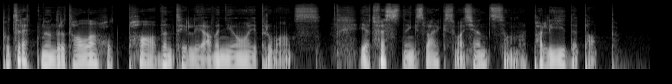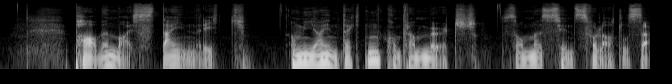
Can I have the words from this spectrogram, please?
På 1300-tallet holdt paven til i Avignon i Provence, i et festningsverk som var kjent som Palais de Pape. Paven var steinrik, og mye av inntekten kom fra merch, som synsforlatelse,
